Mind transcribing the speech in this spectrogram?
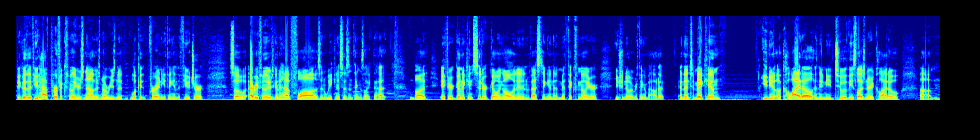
because if you have perfect familiars now, there's no reason to look at for anything in the future. So every familiar is going to have flaws and weaknesses and things like that. But if you're going to consider going all in and investing in a mythic familiar, you should know everything about it. And then to make him, you need a Kaleido, and you need two of these legendary Kaleido um,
